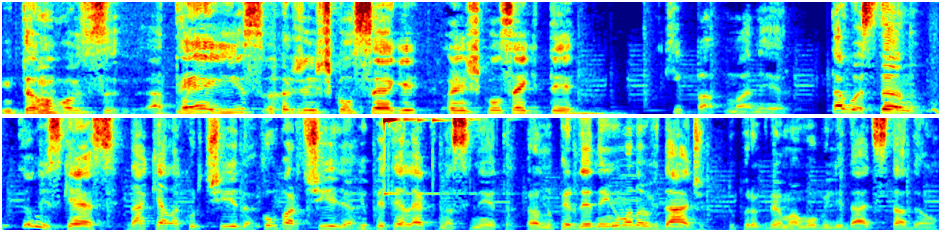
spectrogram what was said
Então, até isso a gente consegue, a gente consegue ter. Que papo maneiro. Tá gostando? Então não esquece, dá aquela curtida, compartilha e o peteleco na sineta para não perder nenhuma novidade do programa Mobilidade Estadão.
